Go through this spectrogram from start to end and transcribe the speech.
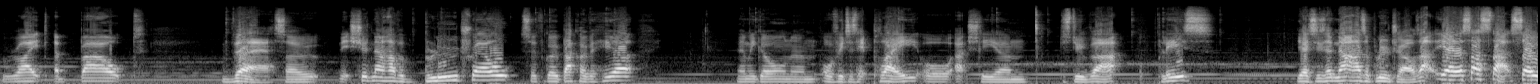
right about there. So it should now have a blue trail. So if we go back over here, then we go on, um, or if we just hit play, or actually um, just do that, please. Yes, he said now has a blue trail. That, yeah, that's, that's that. So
